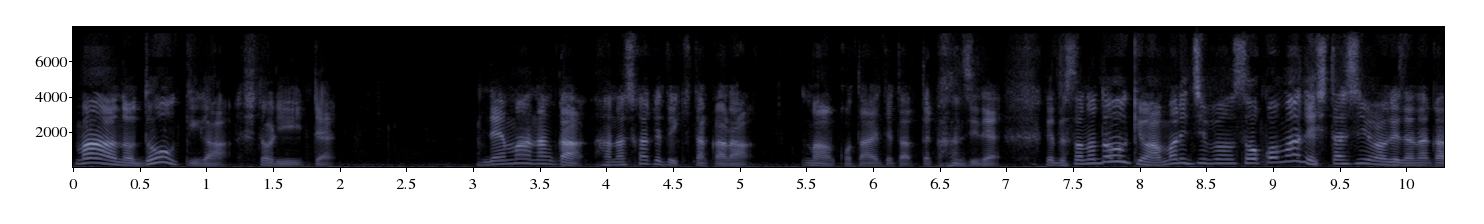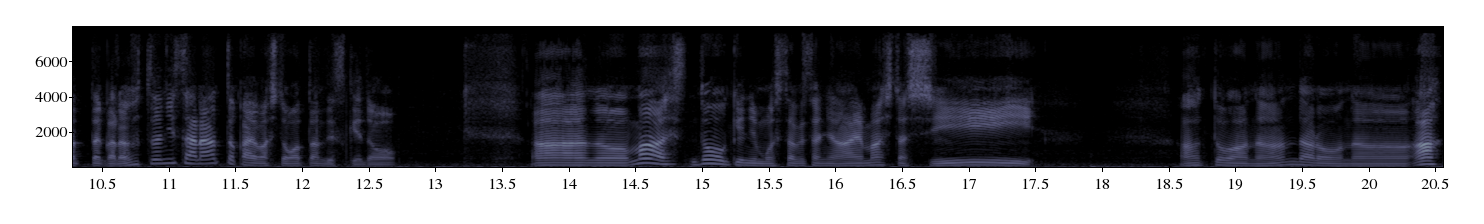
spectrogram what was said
まあ、あの、同期が1人いて、で、まあなんか話しかけてきたから、まあ答えてたって感じで。けどその同期はあまり自分そこまで親しいわけじゃなかったから、普通にさらっと会話して終わったんですけど、あの、まあ同期にも久々に会えましたし、あとは何だろうなあ、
